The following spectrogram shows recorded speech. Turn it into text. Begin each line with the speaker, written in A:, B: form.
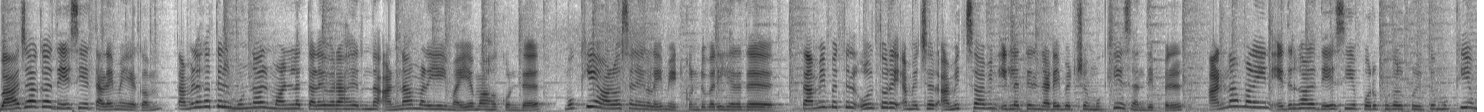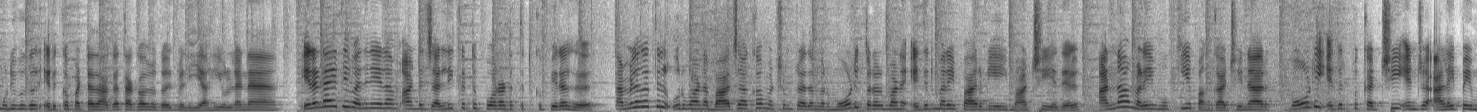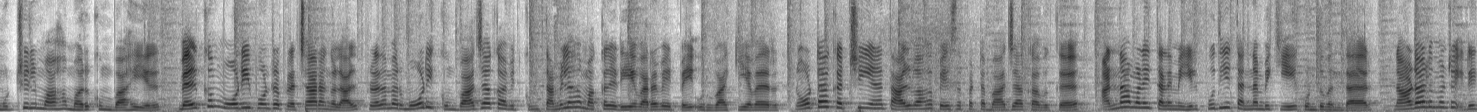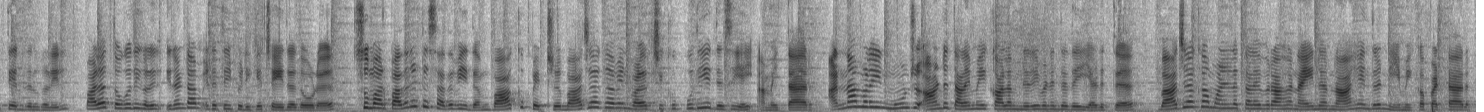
A: பாஜக தேசிய தலைமையகம் தமிழகத்தில் முன்னாள் மாநில தலைவராக இருந்த அண்ணாமலையை மையமாக கொண்டு முக்கிய ஆலோசனைகளை மேற்கொண்டு வருகிறது. சமீபத்தில் உள்துறை அமைச்சர் அமித்ஷாவின் இல்லத்தில் நடைபெற்ற முக்கிய சந்திப்பில் அண்ணாமலையின் எதிர்கால தேசிய பொறுப்புகள் குறித்து முக்கிய முடிவுகள் எடுக்கப்பட்டதாக தகவல்கள் வெளியாகியுள்ளன. இரண்டாயிரத்தி பதினேழாம் ஆண்டு ஜல்லிக்கட்டு போராட்டத்திற்கு பிறகு தமிழகத்தில் உருவான பாஜக மற்றும் பிரதமர் மோடி தொடர்பான எதிர்மறை பார்வையை மாற்றியதில் அண்ணாமலை முக்கிய பங்காற்றினார். மோடி எதிர்ப்பு கட்சி என்ற அழைப்பை முற்றிலுமாக மறுக்கும் வகையில் வெல்கம் மோடி போன்ற பிரச்சாரங்களால் பிரதமர் மோடிக்கும் பாஜகவிற்கும் தமிழக மக்களிடையே வரவேற்பை உருவாக்கியவர். நோட்டா கட்சி என தாழ்வாக பேசப்பட்ட பாஜகவுக்கு அண்ணாமலை தலைமையில் புதிய தன்னம்பிக்கையை கொண்டு வந்தார். நாடாளுமன்ற இடைத்தேர்தல்களில் பல தொகுதிகளில் இரண்டாம் இடத்தை பிடிக்க செய்ததோடு சுமார் பதினெட்டு சதவீதம் வாக்கு பெற்று பாஜகவின் வளர்ச்சிக்கு புதிய திசையை அமைத்தார். அண்ணாமலையின் மூன்று ஆண்டு தலைமை காலம் நிறைவடைந்ததை அடுத்து பாஜக மாநில தலைவராக நயினர் நாகேந்திரன் நியமிக்கப்பட்டார்.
